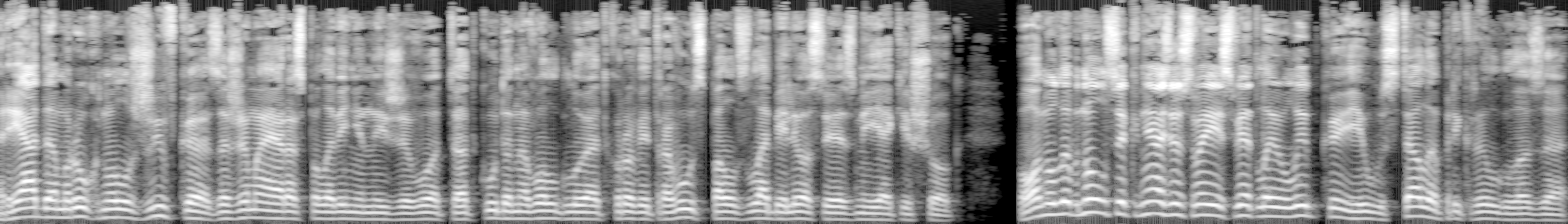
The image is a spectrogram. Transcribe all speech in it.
Рядом рухнул живка, зажимая располовиненный живот, откуда на волглую от крови траву сползла белесая змея-кишок. Он улыбнулся князю своей светлой улыбкой и устало прикрыл глаза.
